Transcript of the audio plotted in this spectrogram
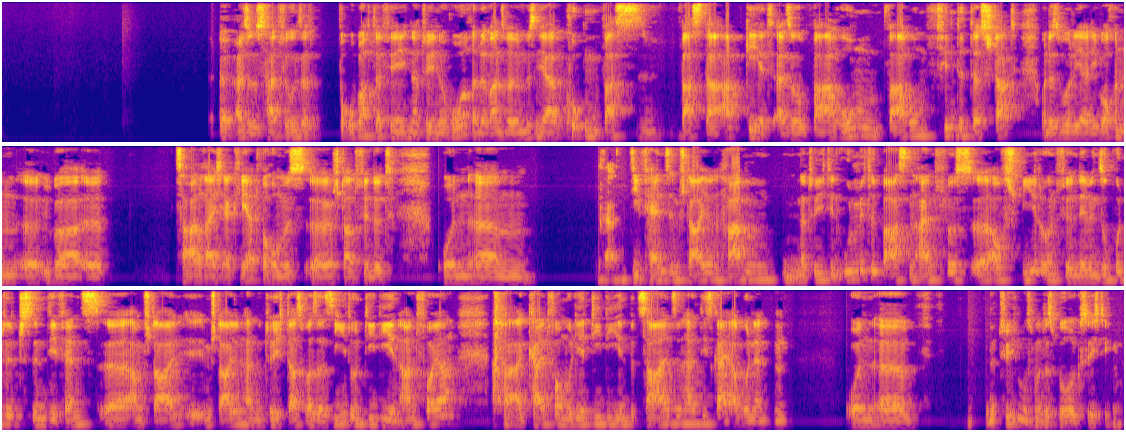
Äh, also es hat für uns als Beobachter, finde ich, natürlich eine hohe Relevanz, weil wir müssen ja gucken, was, was da abgeht. Also warum, warum findet das statt? Und das wurde ja die Wochen äh, über äh, zahlreich erklärt, warum es äh, stattfindet. Und ähm, die Fans im Stadion haben natürlich den unmittelbarsten Einfluss äh, aufs Spiel und für Nevin Subotic sind die Fans äh, am Stadion, im Stadion halt natürlich das, was er sieht und die, die ihn anfeuern. kalt formuliert, die, die ihn bezahlen, sind halt die Sky-Abonnenten. Und äh, natürlich muss man das berücksichtigen.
